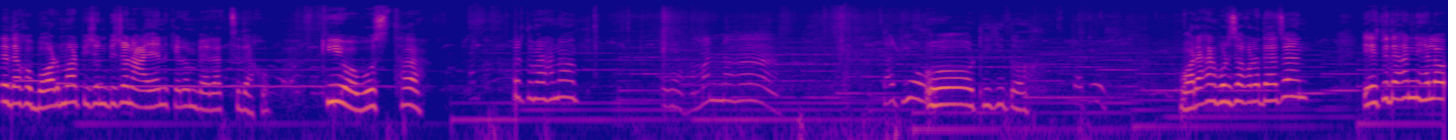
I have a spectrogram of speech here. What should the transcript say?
আর দেখো বর্মার পিছন পিছন আয়ন কেরম বেড়াচ্ছে দেখো। কি অবস্থা। তোমার হানা। আমার না ও ঠিকই তো। ওর এখন পরিষ্কার করে দিয়েছেন? এসপি দেখাননি হ্যালো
